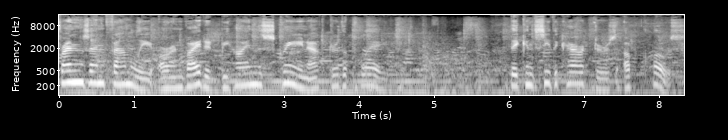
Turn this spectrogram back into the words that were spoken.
Friends and family are invited behind the screen after the play. They can see the characters up close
